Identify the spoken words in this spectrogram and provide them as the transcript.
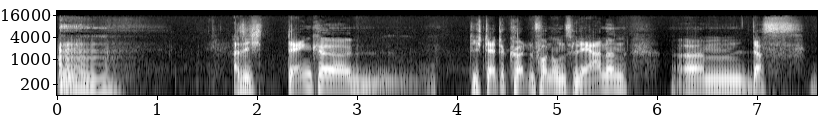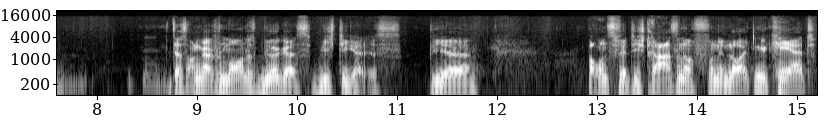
Also ich denke, die Städte könnten von uns lernen, ähm, dass das Engagement des Bürgers wichtiger ist. Wir, bei uns wird die Straße noch von den Leuten gekehrt.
